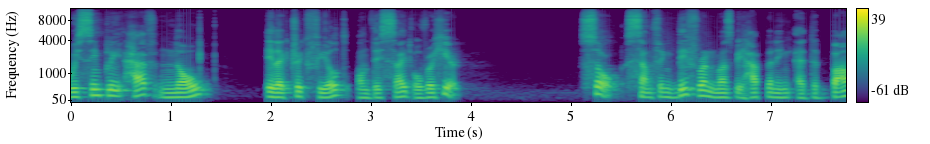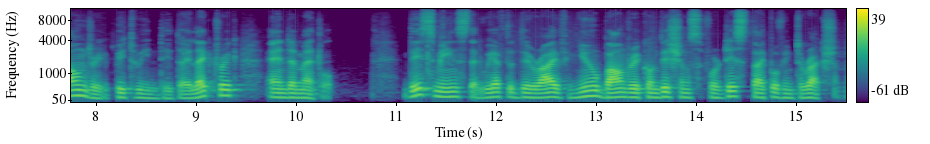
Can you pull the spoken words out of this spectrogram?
we simply have no electric field on this side over here. So something different must be happening at the boundary between the dielectric and the metal. This means that we have to derive new boundary conditions for this type of interaction.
